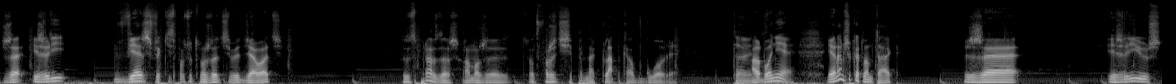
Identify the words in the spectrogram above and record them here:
że jeżeli wiesz, w jaki sposób to może dla ciebie działać, to sprawdzasz, a może otworzy ci się pewna klapka w głowie. Tak. Albo nie. Ja na przykład mam tak, że jeżeli już,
